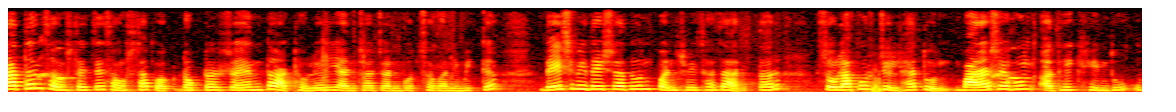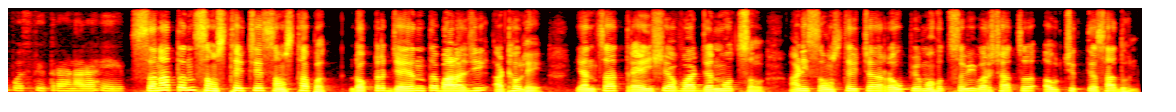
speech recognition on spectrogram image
सनातन संस्थेचे संस्थापक डॉक्टर जयंत आठवले यांच्या जन्मोत्सवानिमित्त देशविदेशातून पंचवीस हजार तर सोलापूर जिल्ह्यातून बाराशेहून अधिक हिंदू उपस्थित राहणार आहेत. सनातन संस्थेचे संस्थापक डॉक्टर जयंत बाळाजी आठवले यांचा त्र्याऐंशीवा जन्मोत्सव आणि संस्थेच्या रौप्य महोत्सवी वर्षाचं औचित्य साधून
